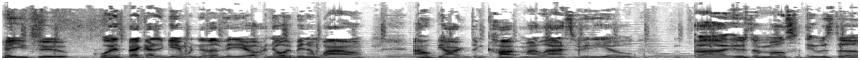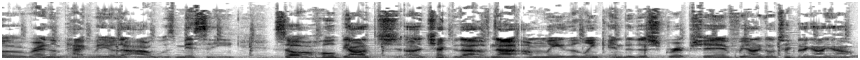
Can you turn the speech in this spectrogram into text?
Hey YouTube, Quez back at it again with another video. I know it's been a while. I hope y'all done caught my last video. Uh, it was the most, it was the random pack video that I was missing. So I hope y'all ch uh, checked it out. If not, I'm gonna leave the link in the description for y'all to go check that guy out.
